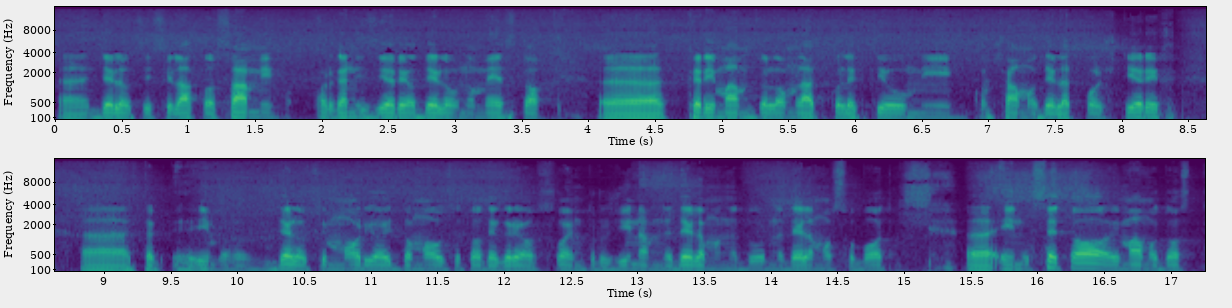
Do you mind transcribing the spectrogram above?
Eh, delavci si lahko sami organizirajo delovno mesto, eh, ker imam zelo mlad kolektiv, mi končamo delati pol štirih. Eh, delavci morajo iti domov, zato da grejo svojim družinam, ne delamo na dur, ne delamo sobot. In vse to imamo dost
